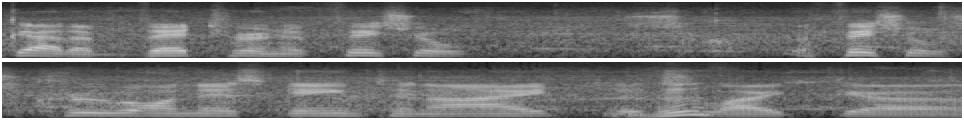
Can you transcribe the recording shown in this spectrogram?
got a veteran official officials crew on this game tonight. Looks Mhm. like uh,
